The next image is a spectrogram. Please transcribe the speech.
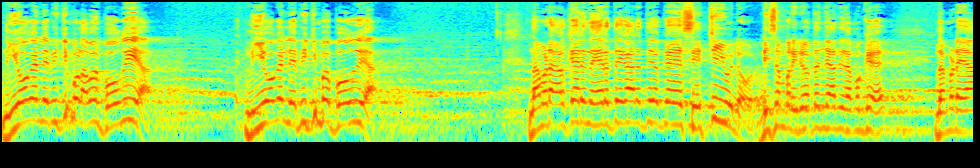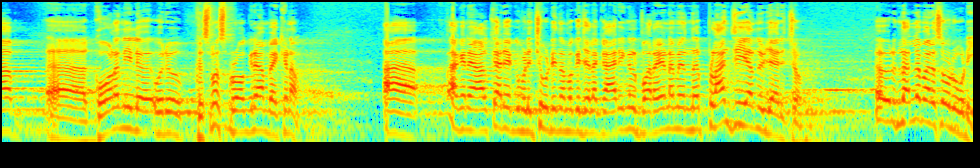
നിയോഗം ലഭിക്കുമ്പോൾ അവൻ പോകുക നിയോഗം ലഭിക്കുമ്പോൾ പോകുക. നമ്മുടെ ആൾക്കാർ നേരത്തെ കാലത്തെയൊക്കെ സെറ്റ് ചെയ്യുമല്ലോ ഡിസംബർ ഇരുപത്തഞ്ചാം തീയതി നമുക്ക് നമ്മുടെ ആ കോളനിയിൽ ഒരു ക്രിസ്മസ് പ്രോഗ്രാം വെക്കണം. അങ്ങനെ ആൾക്കാരെയൊക്കെ വിളിച്ചുകൂട്ടി നമുക്ക് ചില കാര്യങ്ങൾ പറയണമെന്ന് പ്ലാൻ ചെയ്യാമെന്ന് വിചാരിച്ചോ? ഒരു നല്ല മനസ്സോടുകൂടി.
